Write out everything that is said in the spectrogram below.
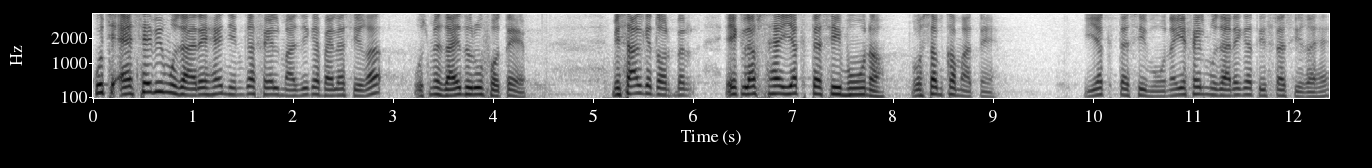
کچھ ایسے بھی مظاہرے ہیں جن کا فعل ماضی کا پہلا سیغہ اس میں زائد حروف ہوتے ہیں۔ مثال کے طور پر، ایک لفظ ہے یک وہ سب کم آتے ہیں۔ یک تسیبون یہ فعل مظاہرے کا تیسرا سیغہ ہے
